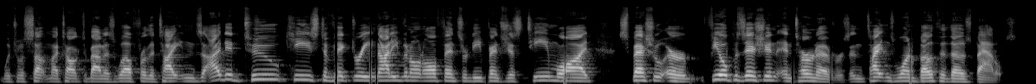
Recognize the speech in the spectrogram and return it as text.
which was something I talked about as well for the Titans. I did two keys to victory, not even on offense or defense, just team wide, special or field position and turnovers. And the Titans won both of those battles.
